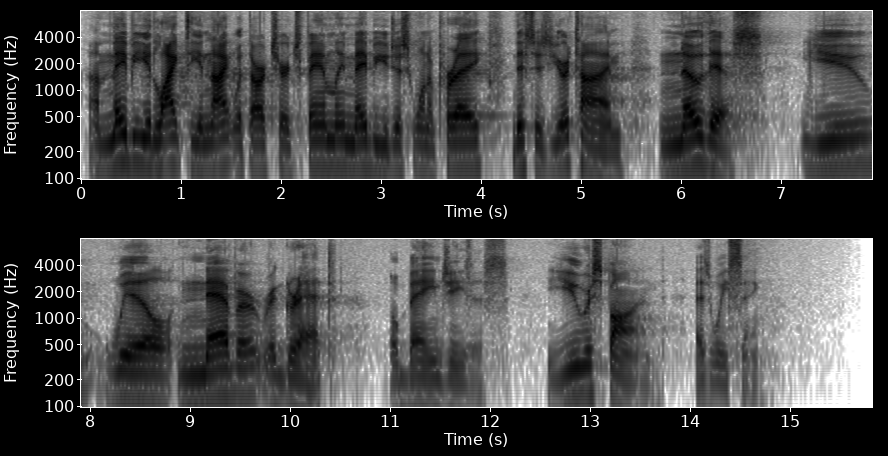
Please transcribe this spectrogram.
Um, maybe you'd like to unite with our church family. Maybe you just want to pray. This is your time. Know this you will never regret obeying Jesus. You respond as we sing.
